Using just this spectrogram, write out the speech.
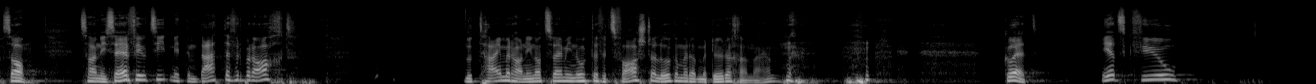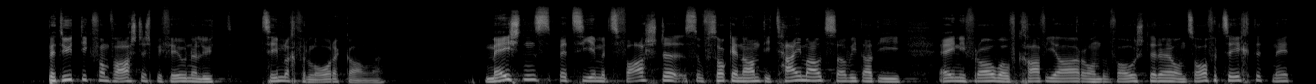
So, jetzt habe ich sehr viel Zeit mit dem Betten verbracht. Laut Timer habe ich noch zwei Minuten für das Fasten. Schauen wir, ob wir durchkommen. Gut. Ich habe das Gefühl, die Bedeutung des Fasten ist bei vielen Leuten ziemlich verloren gegangen. Meistens beziehen wir das Fasten auf sogenannte Timeouts, so wie da die eine Frau, die auf Kaviar und auf Ostern und so verzichtet. Nicht?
